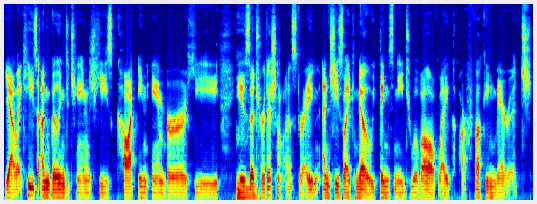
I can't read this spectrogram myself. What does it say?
Yeah, like he's unwilling to change. He's caught in amber. He mm-hmm. is a mm-hmm. traditionalist, right? And she's like, "No, things need to evolve, like our fucking marriage."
